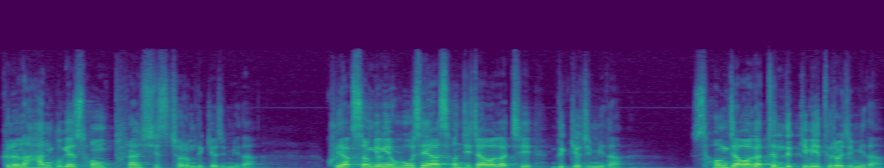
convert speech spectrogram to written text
그는 한국의 성 프란시스처럼 느껴집니다. 구약 성경의 호세아 선지자와 같이 느껴집니다. 성자와 같은 느낌이 들어집니다.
